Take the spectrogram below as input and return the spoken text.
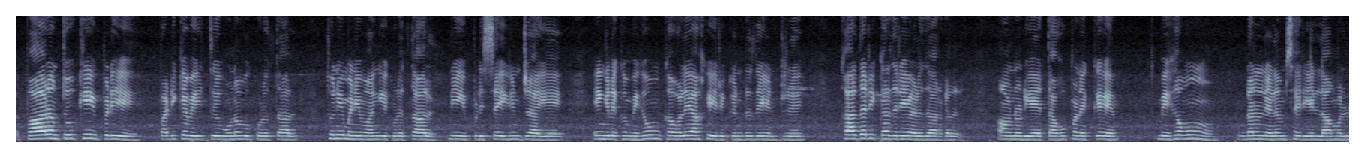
பாரம் தூக்கி இப்படி படிக்க வைத்து உணவு கொடுத்தால் துணிமணி வாங்கி கொடுத்தால் நீ இப்படி செய்கின்றாயே. எங்களுக்கு மிகவும் கவலையாக இருக்கின்றது என்று கதறி கதறி அழுதார்கள். அவனுடைய தகப்பனுக்கு மிகவும் உடல்நிலம் சரியில்லாமல்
